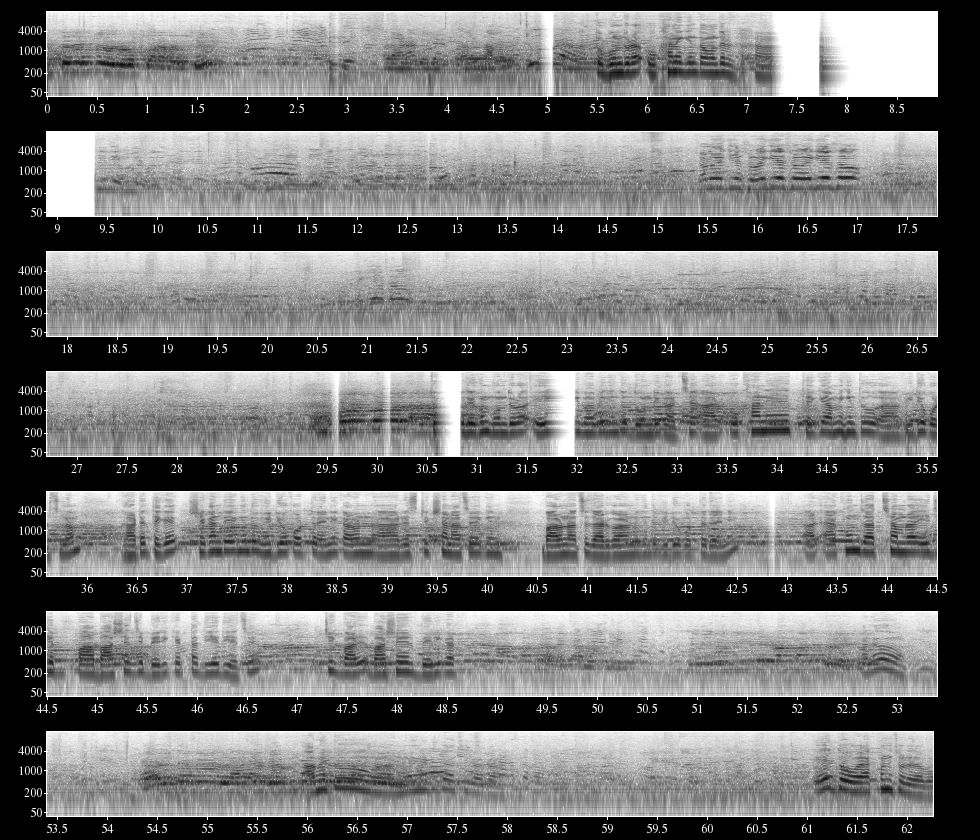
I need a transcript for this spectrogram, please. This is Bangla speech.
ভক্তদেরকে অনুরোধ করা হচ্ছে তো বন্ধুরা ওখানে কিন্তু আমাদের চলো এগিয়ে এসো এগিয়ে এসো এগিয়ে এসো। এগিয়ে এসো দেখুন বন্ধুরা, এইভাবে কিন্তু দণ্ডি কাটছে। আর ওখানে থেকে আমি কিন্তু ভিডিও করছিলাম, ঘাটের থেকে। সেখান থেকে কিন্তু ভিডিও করতে দেয়নি, কারণ রেস্ট্রিকশান আছে, কিন্তু বারণ আছে, যার কারণে কিন্তু ভিডিও করতে দেয়নি। আর এখন যাচ্ছে আমরা, এই যে বা- বাঁশের যে ব্যারিকেডটা দিয়ে দিয়েছে, ঠিক বাঁশের ব্যারিকেড হ্যালো আমি একটু আছি কাকা এই তো এখনই চলে যাব।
